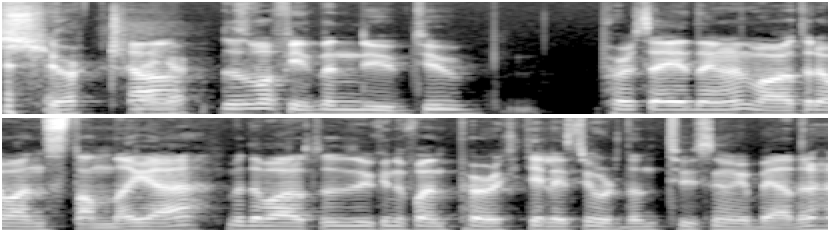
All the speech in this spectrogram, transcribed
kjørt Ja, det som var fint med NoobTube per se den gangen, var at det var en standard greie. Men det var at du kunne få en perk i tillegg som gjorde den tusen ganger bedre.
